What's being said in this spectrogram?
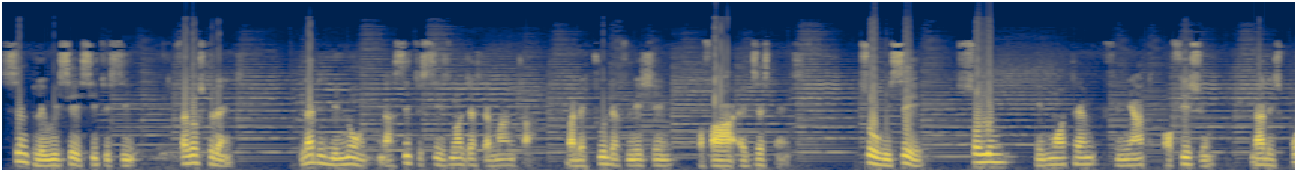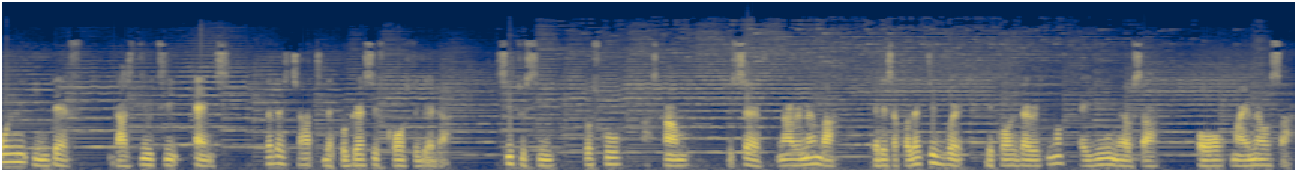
Simply, we say C2C. Fellow students, let it be known that C2C is not just a mantra, but the true definition of our existence. So we say, solum immortem finiat officium, that is only in death that duty ends. Let us chart the progressive course together. C2C, Tosko has come to serve. Now remember, it is a collective work because there is not a you Melssa or my Melssa.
